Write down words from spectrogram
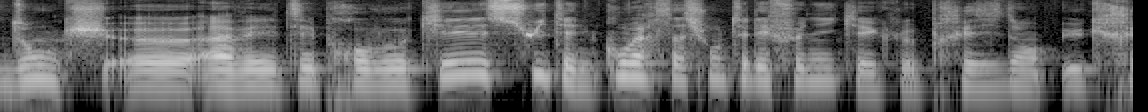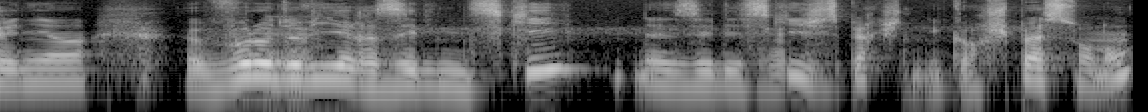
donc euh, avait été provoqué suite à une conversation téléphonique avec le président ukrainien Volodymyr Zelensky. Zelensky, j'espère que je n'écorche pas son nom.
